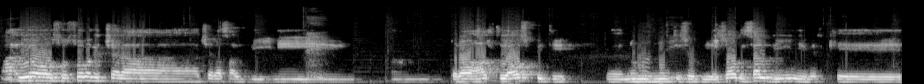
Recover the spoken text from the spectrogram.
Ah, io so solo che c'era, c'era Salvini, però altri ospiti eh, non, non ti so dire. So di Salvini perché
